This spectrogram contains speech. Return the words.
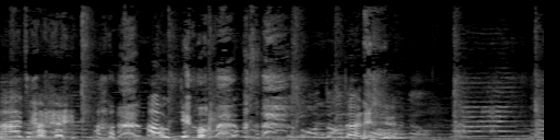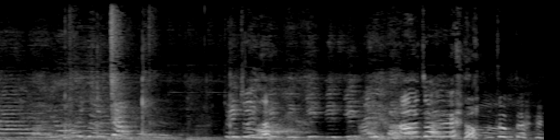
아, 잘해. 아, 아 웃겨. 엄청 잘해. 아, 잘해. 엄청 잘해.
